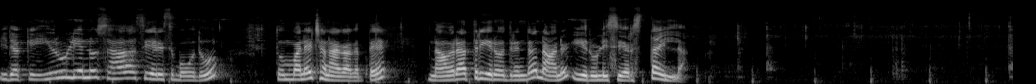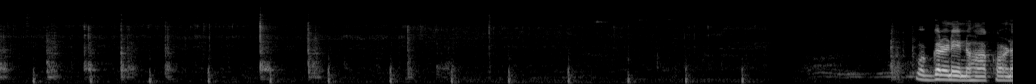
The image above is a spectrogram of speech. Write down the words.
ಇದಕ್ಕೆ ಈರುಳ್ಳಿಯನ್ನು ಸಹ ಸೇರಿಸಬಹುದು. ತುಂಬಾ ಚೆನ್ನಾಗಾಗತ್ತೆ. ನವರಾತ್ರಿ ಇರೋದ್ರಿಂದ ನಾನು ಈರುಳ್ಳಿ ಸೇರಿಸ್ತಾ ಇಲ್ಲ. ಒಗ್ಗರಣೆಯನ್ನು ಹಾಕೋಣ.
